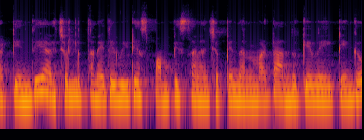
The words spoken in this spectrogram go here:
పట్టింది. యాక్చువల్గా తనైతే వీడియోస్ పంపిస్తానని చెప్పిందనమాట అందుకే వెయిటింగ్.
